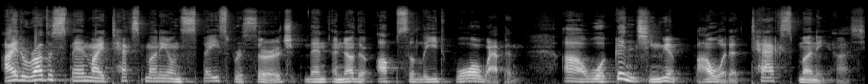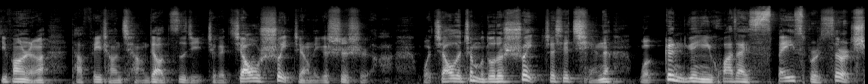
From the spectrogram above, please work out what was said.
I'd rather spend my tax money on space research than another obsolete war weapon. 啊，我更情愿把我的 tax money 啊，西方人啊，他非常强调自己这个交税这样的一个事实啊。我交了这么多的税，这些钱呢，我更愿意花在 space research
